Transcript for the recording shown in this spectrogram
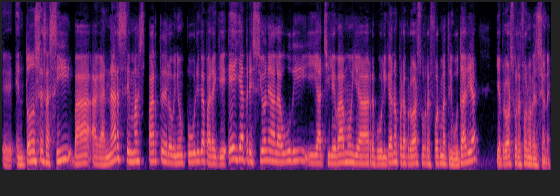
eh, entonces así va a ganarse más parte de la opinión pública para que ella presione a la UDI y a Chile Vamos y a Republicanos para aprobar su reforma tributaria y aprobar su reforma pensiones.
